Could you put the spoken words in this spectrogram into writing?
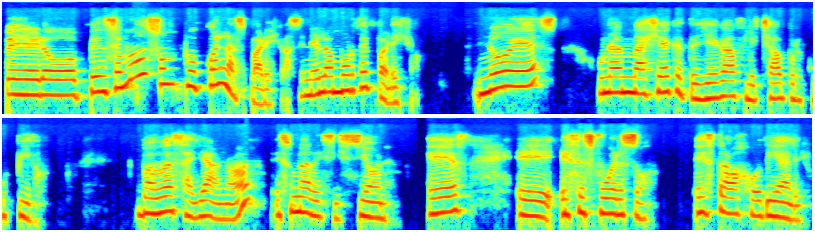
pero pensemos un poco en las parejas, en el amor de pareja. No es una magia que te llega flechada por Cupido. Va más allá, ¿no? Es una decisión, es eh, ese esfuerzo, es trabajo diario.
